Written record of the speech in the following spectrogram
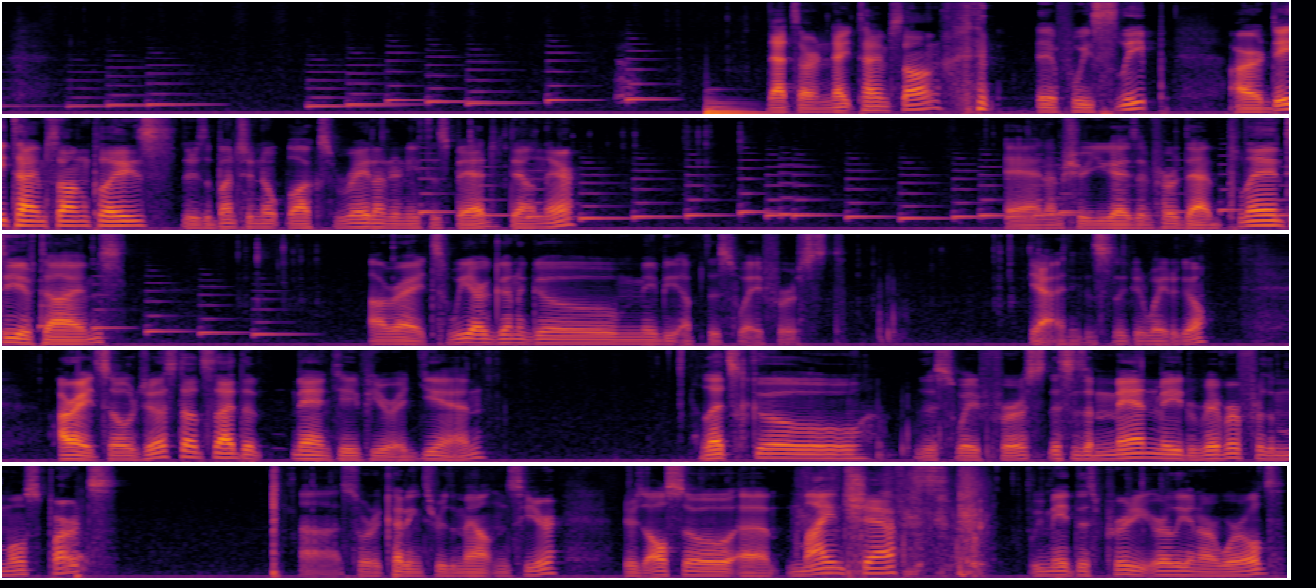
That's our nighttime song. if we sleep, our daytime song plays. There's a bunch of note blocks right underneath this bed down there. And I'm sure you guys have heard that plenty of times. Alright, we are going to go maybe up this way first. Yeah, I think this is a good way to go. Alright, so just outside the man cave here again. Let's go this way first. This is a man-made river for the most part. Uh, sort of cutting through the mountains here. There's also uh, mine shafts. We made this pretty early in our world.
